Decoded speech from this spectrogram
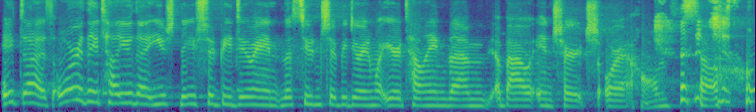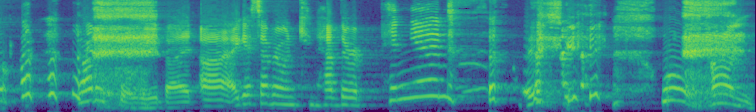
It does. Or they tell you that you sh- they should be doing, the students should be doing what you're telling them about in church or at home. So. Just, that is silly, but uh, I guess everyone can have their opinion. well, um,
